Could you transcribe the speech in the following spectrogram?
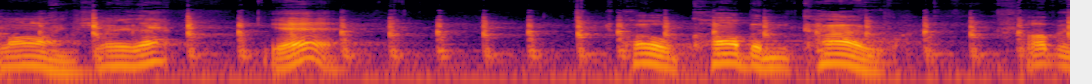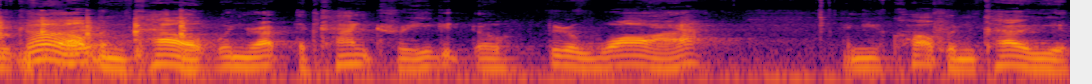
line. See that? Yeah. It's called Cobb and Co. Cobb and Co. Cobb Co. and Co. When you're up the country, you get a bit of wire and you Cobb and Co. Your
